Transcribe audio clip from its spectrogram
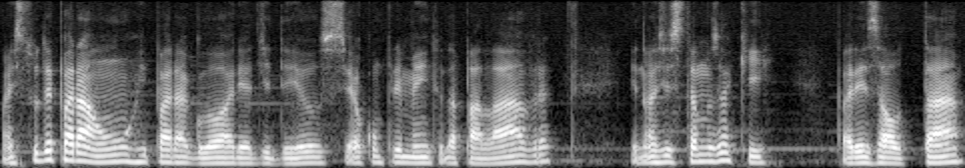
Mas tudo é para a honra e para a glória de Deus, é o cumprimento da palavra, e nós estamos aqui para exaltar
